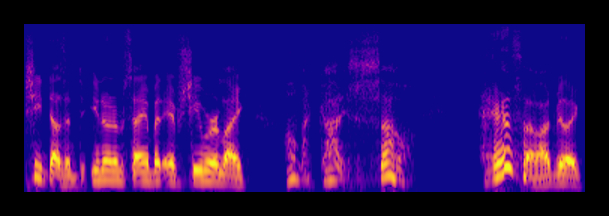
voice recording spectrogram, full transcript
she doesn't, you know what I'm saying? But if she were like, oh my god, he's so handsome, I'd be like,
